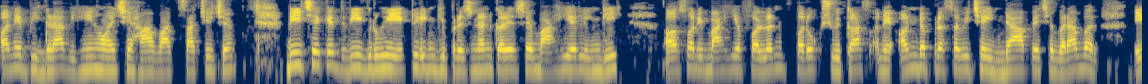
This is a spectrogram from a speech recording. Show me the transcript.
અને ભીંગડા વિહીન હોય છે, હા, વાત સાચી છે. ડી છે કે દ્વિગૃહી એકલિંગી પ્રજનન કરે છે, બાહ્ય લિંગી સોરી બાહ્ય ફલન, પરોક્ષ વિકાસ અને અંડ પ્રસવી છે, ઈંડા આપે છે, બરાબર? એ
